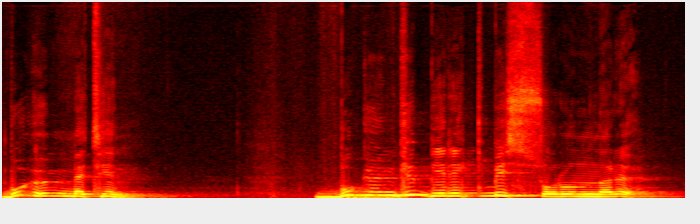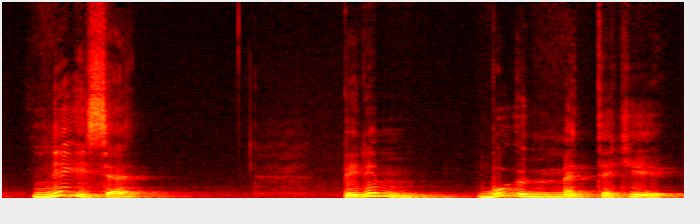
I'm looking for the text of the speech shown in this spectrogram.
bu ümmetin bugünkü birikmiş sorunları ne ise benim bu ümmetteki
